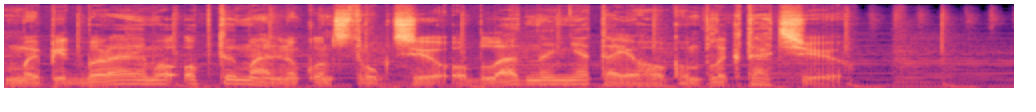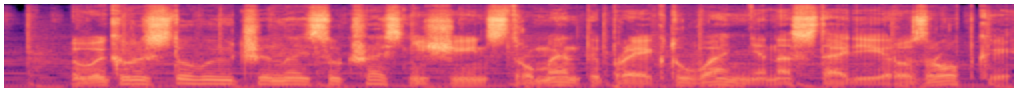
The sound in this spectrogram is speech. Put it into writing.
ми підбираємо оптимальну конструкцію обладнання та його комплектацію. Використовуючи найсучасніші інструменти проєктування на стадії розробки,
